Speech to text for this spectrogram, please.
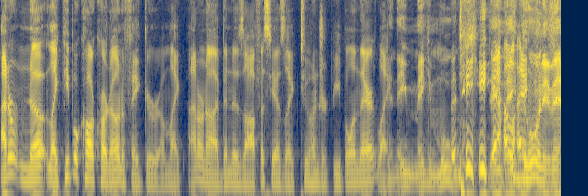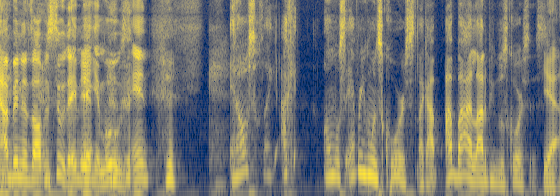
I don't know like people call Cardone a fake guru. I'm like, I don't know. I've been to his office. He has like 200 people in there. Like and they making moves. Yeah, they they like- doing it, man. I've been in his office too. They making moves, and and also like I can, almost everyone's course. Like I, I buy a lot of people's courses. yeah.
